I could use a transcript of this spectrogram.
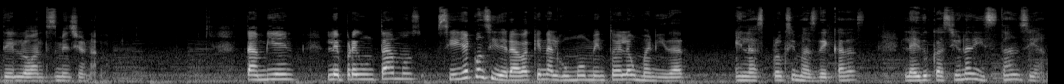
de lo antes mencionado. También le preguntamos si ella consideraba que en algún momento de la humanidad, en las próximas décadas, la educación a distancia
